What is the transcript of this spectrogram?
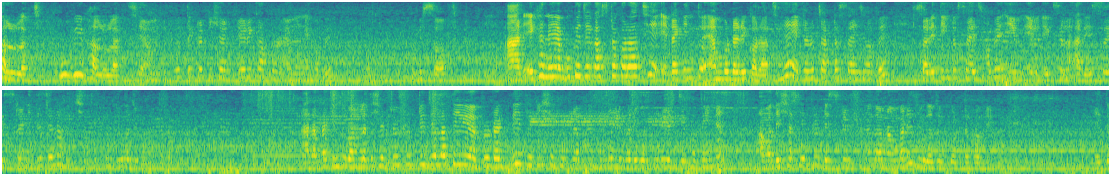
ভালো লাগছে, খুবই ভালো লাগছে। আমাদের প্রত্যেকটা টি শার্টেরই কাপড় এমনই হবে, খুবই সফট আর এখানে বুকে যে কাজটা করা আছে, এটা কিন্তু এমব্রয়ডারি করা আছে হ্যাঁ? এটারও চারটা সাইজ হবে। সরি তিনটা সাইজ হবে এম এল এক্সেল আর এস সাইজটা নিতে চাইলে আমাদের সাথে একটু যোগাযোগ করতে হবে আর আমরা কিন্তু বাংলাদেশের চৌষট্টি জেলাতেই প্রোডাক্ট দিয়ে থাকি, সেক্ষেত্রে আপনি হোম ডেলিভারি বা কুরিয়ার যেভাবেই নেন আমাদের সাথে একটু ডিসক্রিপশনে দেওয়া নাম্বারে যোগাযোগ করতে হবে। এই তো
